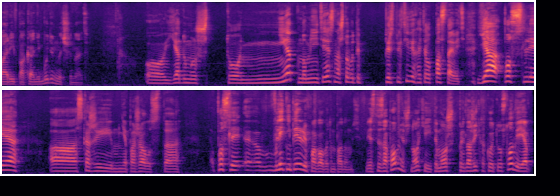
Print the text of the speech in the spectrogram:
Пари пока не будем начинать. О, Я думаю, что нет, но мне интересно, на что бы ты в перспективе хотел поставить. Я после, а, скажи мне, пожалуйста, после, э, в летний перерыв могу об этом подумать. Если ты запомнишь, ну окей, ты можешь предложить какое-то условие, я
